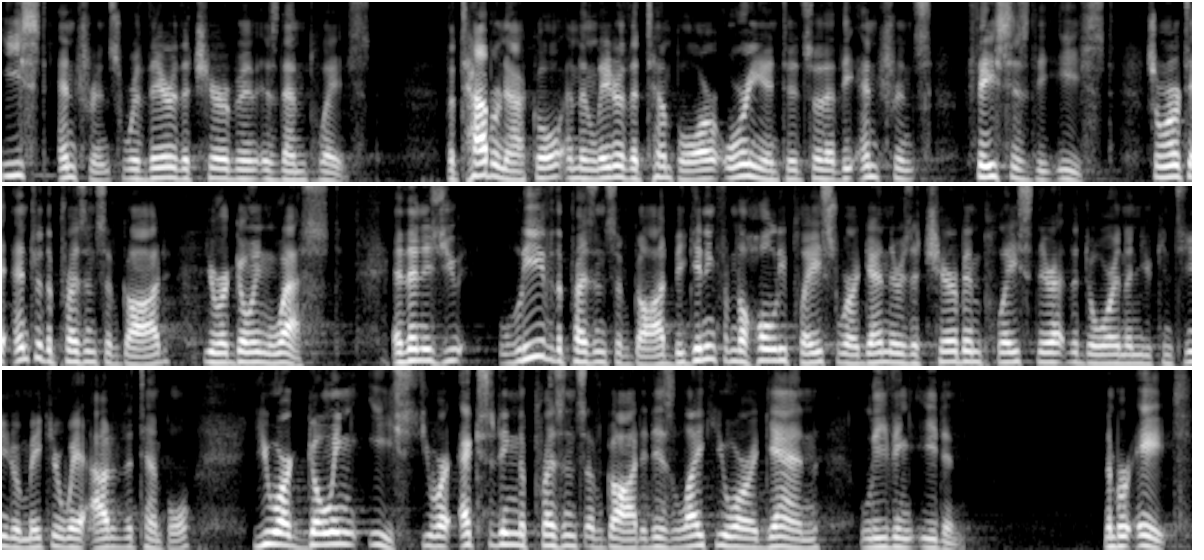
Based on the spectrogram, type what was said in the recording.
east entrance, where there the cherubim is then placed. The tabernacle and then later the temple are oriented so that the entrance faces the east. So, in order to enter the presence of God, you are going west. And then as you leave the presence of God, beginning from the holy place, where again there is a cherubim placed there at the door, and then you continue to make your way out of the temple. You are going east. You are exiting the presence of God. It is like you are again leaving Eden. Number eight,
